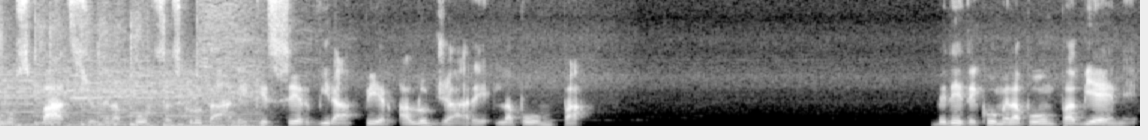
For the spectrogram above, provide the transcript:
uno spazio nella borsa scrotale che servirà per alloggiare la pompa vedete come la pompa viene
